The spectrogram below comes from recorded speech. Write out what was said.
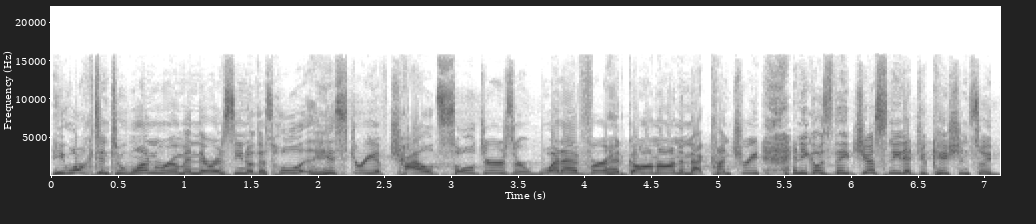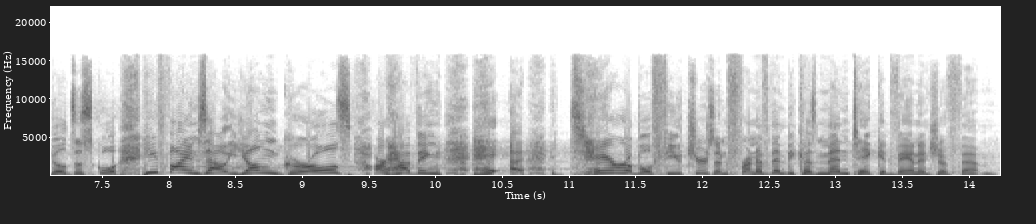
He walked into one room and there was, you know, this whole history of child soldiers or whatever had gone on in that country. And he goes, they just need education, so he builds a school. He finds out young girls are having ha- uh, terrible futures in front of them because men take advantage of them.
